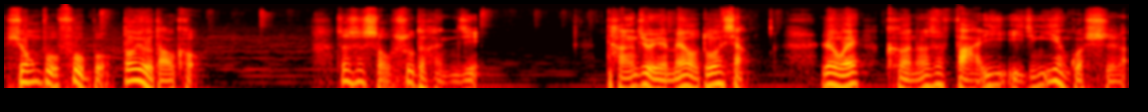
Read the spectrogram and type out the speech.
胸部、腹部都有刀口，这是手术的痕迹。堂舅也没有多想，认为可能是法医已经验过尸了。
